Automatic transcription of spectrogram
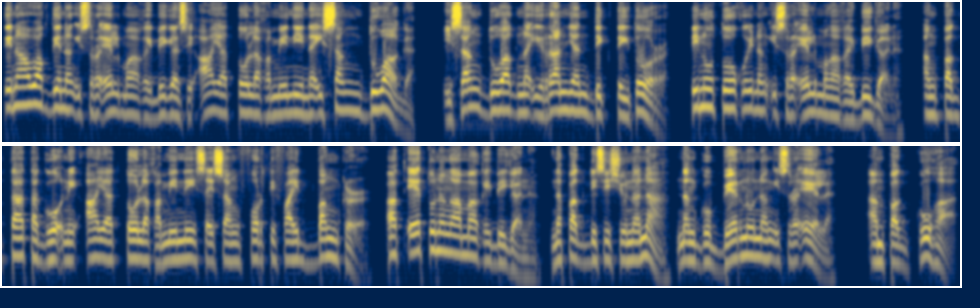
Tinawag din ng Israel mga kaibigan si Ayatollah Khamenei na isang duwag, isang duwag na Iranian dictator. Tinutukoy ng Israel mga kaibigan ang pagtatago ni Ayatollah Khamenei sa isang fortified bunker. At eto na nga mga kaibigan, napagdesisyon na na ng gobyerno ng Israel ang pagkuha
